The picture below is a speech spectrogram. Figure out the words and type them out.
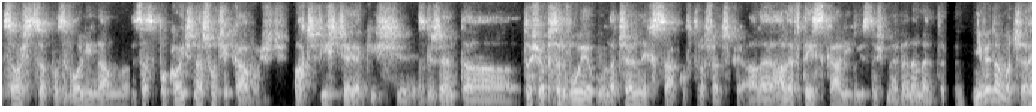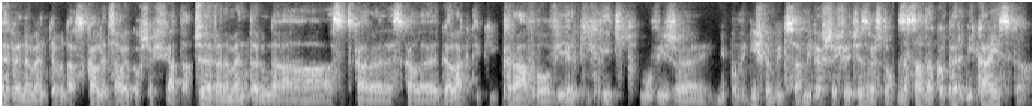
coś, co pozwoli nam zaspokoić naszą ciekawość. Oczywiście jakieś zwierzęta, to się obserwuje u naczelnych ssaków troszeczkę, ale, ale w tej skali jesteśmy ewenementem. Nie wiadomo, czy ewenementem na skalę całego wszechświata, czy ewenementem na skalę, skalę galaktyki. Prawo wielkich liczb mówi, że nie powinniśmy być sami we wszechświecie. Zresztą zasada kopernikańska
